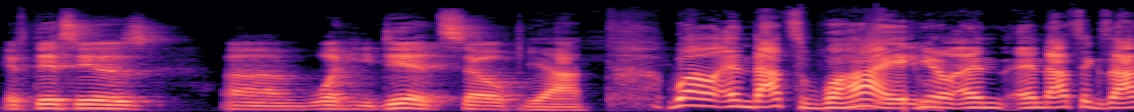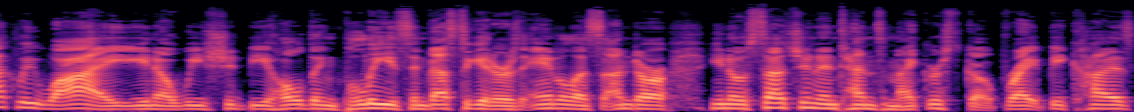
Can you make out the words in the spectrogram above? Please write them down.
if this is um, what he did so Yeah. Well, and that's why, you know, and, and that's exactly why, you know, we should be holding police, investigators, analysts under, you know, such an intense microscope, right? Because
